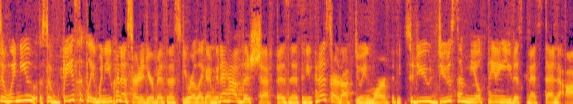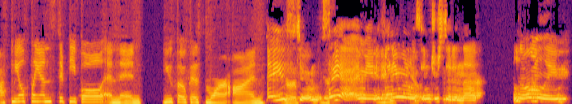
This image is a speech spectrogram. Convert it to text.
So when you, so basically when you kind of started your business, you were like, I'm going to have this chef business and you kind of started off doing more of the, so do you do some meal planning? You just kind of send off meal plans to people and then you focus more on. I used your, to. So yeah, I mean, if anyone was interested in that, normally,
